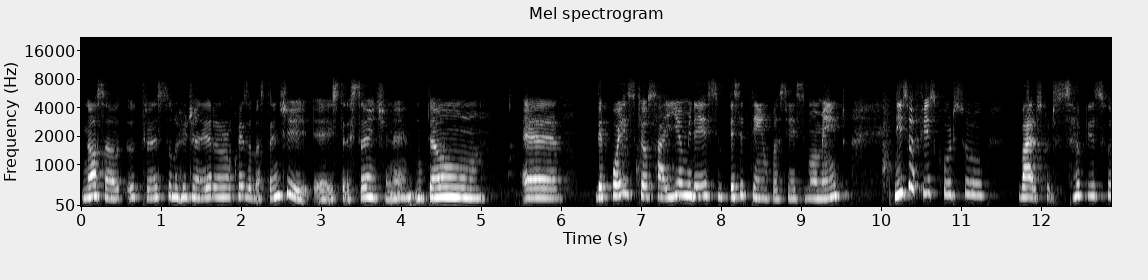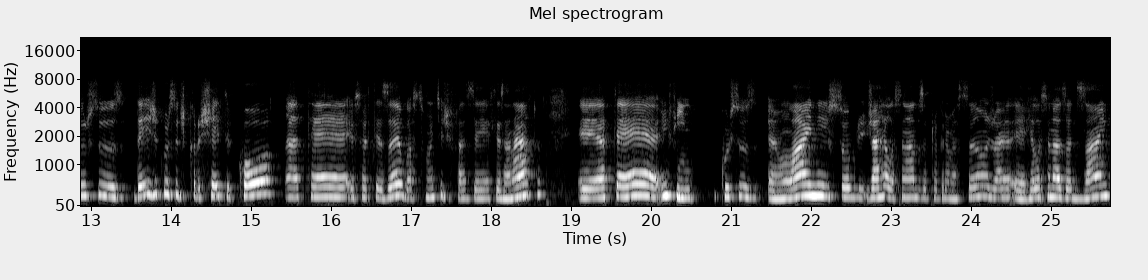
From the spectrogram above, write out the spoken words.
Nossa, o, o trânsito no Rio de Janeiro é uma coisa bastante é, estressante, né? Então, é, depois que eu saí, eu me dei esse, esse tempo, assim, esse momento. Nisso eu fiz curso vários cursos. Eu fiz cursos, desde curso de crochê e tricô, até. Eu sou artesã, eu gosto muito de fazer artesanato, é, até, enfim, cursos é, online sobre já relacionados à programação, já é, relacionados a design.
